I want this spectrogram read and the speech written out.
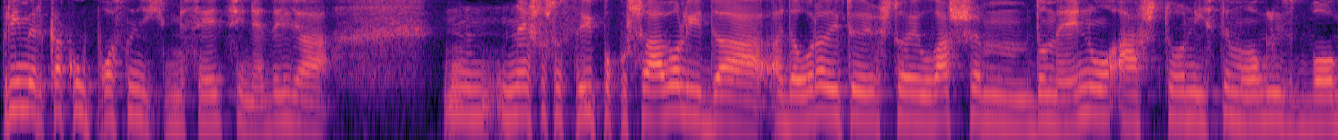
primer kako u poslednjih meseci, nedelja, nešto što ste vi pokušavali da, da uradite što je u vašem domenu, a što niste mogli zbog,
